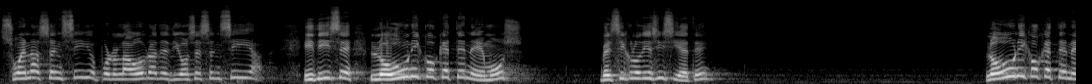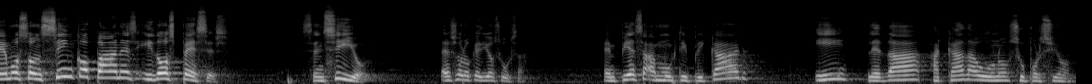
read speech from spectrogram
Suena sencillo, pero la obra de Dios es sencilla. Y dice, lo único que tenemos, versículo 17, lo único que tenemos son cinco panes y dos peces. Sencillo. Eso es lo que Dios usa. Empieza a multiplicar y le da a cada uno su porción.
